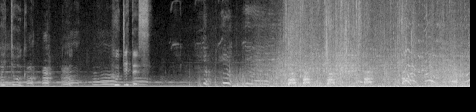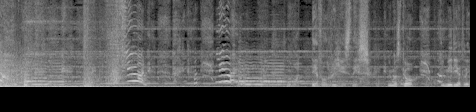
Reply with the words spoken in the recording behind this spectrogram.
My dog. Who did this? Must go. Immediately.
